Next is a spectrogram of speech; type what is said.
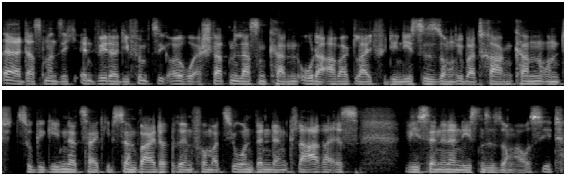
äh, dass man sich entweder die 50 Euro erstatten lassen kann oder aber gleich für die nächste Saison übertragen kann. Und zu gegebener Zeit gibt es dann weitere Informationen, wenn dann klarer ist, wie es denn in der nächsten Saison aussieht.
